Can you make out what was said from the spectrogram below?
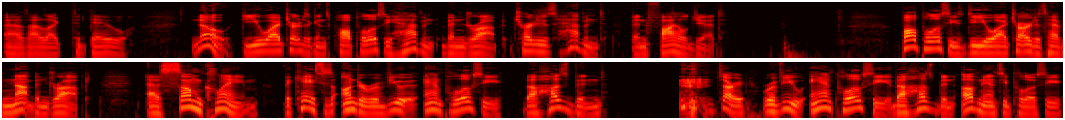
as I like to do. No, DUI charges against Paul Pelosi haven't been dropped. Charges haven't been filed yet. Paul Pelosi's DUI charges have not been dropped. As some claim, the case is under review and Pelosi, the husband, sorry, review and Pelosi, the husband of Nancy Pelosi,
